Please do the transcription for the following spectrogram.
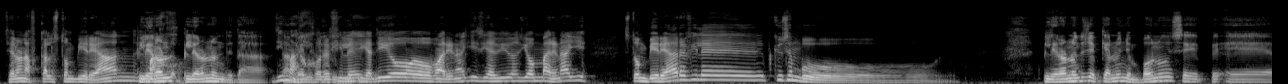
θέλω να βγάλω στον Πειραιά Πληρών, δήμαρχο. πληρώνονται τα, τα μέλη Δήμαρχο του ρε φίλε, διοικητικού. γιατί ο Μαρινάκης, γιατί ο- ο Μαρινάκη στον Πειραιά ρε φίλε, ποιος είναι που... Πληρώνονται και πιάνουν και πόνους ε, ε,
